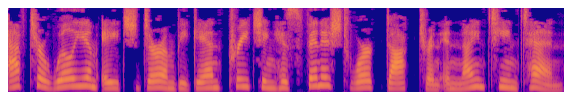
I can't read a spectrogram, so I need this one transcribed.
After William H. Durham began preaching his finished work doctrine in 1910,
